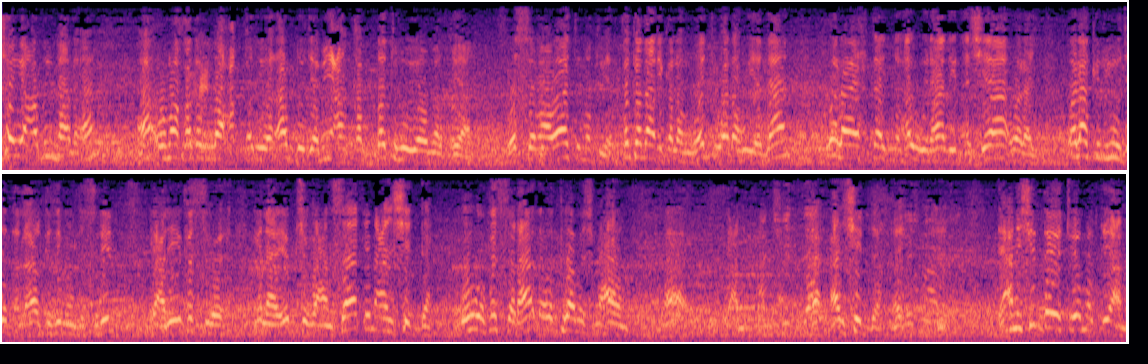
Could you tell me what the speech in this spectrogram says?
شيء عظيم هذا ها, ها؟ وما قدر الله حق والارض جميعا قبضته يوم القيامة. والسماوات مطويات. فكذلك له وجه وله يدان ولا يحتاج نؤول هذه الأشياء ولا ولكن يوجد الآن كثير من المفسرين يعني يفسر هنا يكشف عن ساق عن شدة. وهو فسر هذا وتلابش معاهم يعني عن شدة؟ عن شدة. يعني شدة يوم القيامة.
